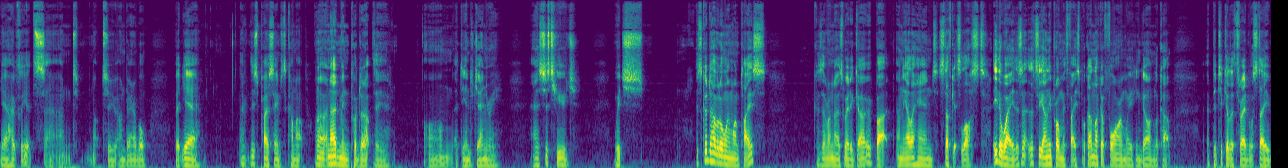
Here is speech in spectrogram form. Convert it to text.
Yeah, hopefully it's uh, not too unbearable. But yeah, this post seems to come up. Know an admin put it up there on at the end of January, and it's just huge. Which it's good to have it all in one place because everyone knows where to go. But on the other hand, stuff gets lost. Either way, that's the only problem with Facebook. Unlike a forum where you can go and look up a particular thread will stay,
